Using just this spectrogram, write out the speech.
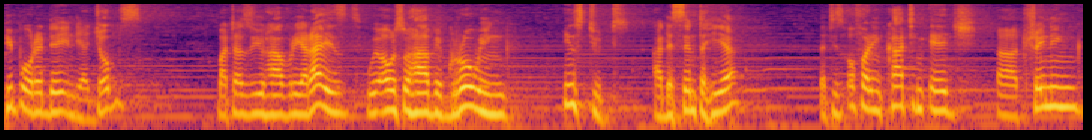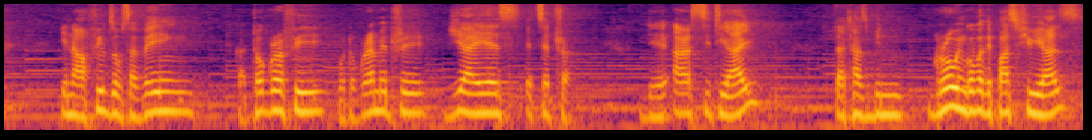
people already in their jobs, but as you have realized, we also have a growing institute at the center here that is offering cutting edge uh, training in our fields of surveying, cartography, photogrammetry, GIS, etc. The RCTI that has been growing over the past few years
